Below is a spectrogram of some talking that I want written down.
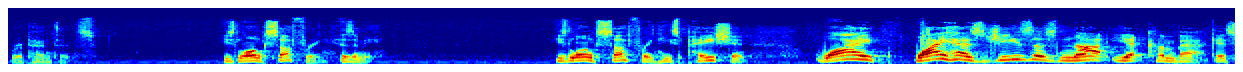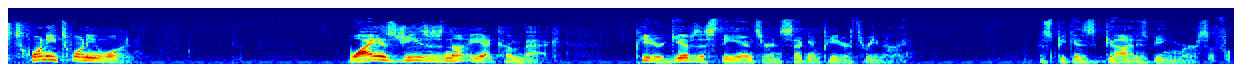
repentance. He's long suffering, isn't he? He's long suffering, he's patient. Why, why has Jesus not yet come back? It's 2021. Why has Jesus not yet come back? Peter gives us the answer in 2 Peter 3 9. It's because God is being merciful.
